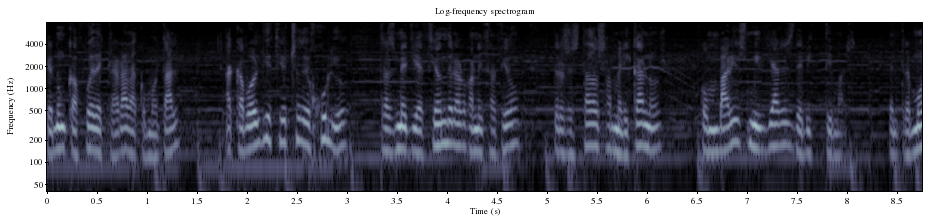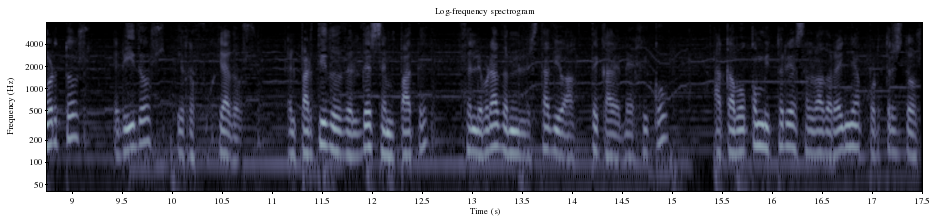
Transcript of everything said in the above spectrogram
que nunca fue declarada como tal, acabó el 18 de julio tras mediación de la Organización de los Estados Americanos con varios millares de víctimas, entre muertos, heridos y refugiados. El partido del desempate, celebrado en el Estadio Azteca de México, acabó con victoria salvadoreña por 3-2,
